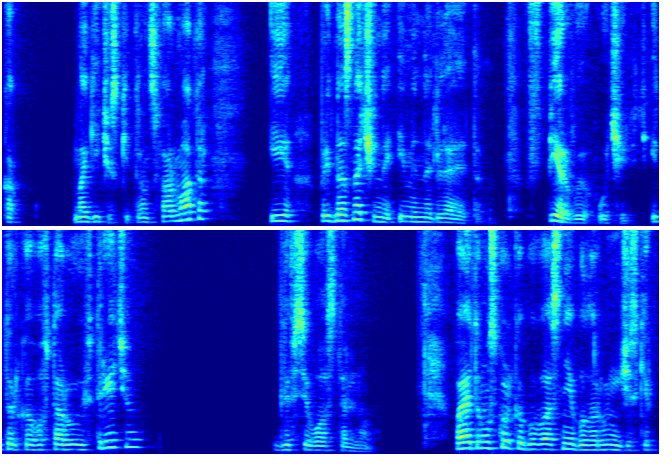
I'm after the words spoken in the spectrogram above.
как магический трансформатор и предназначены именно для этого, в первую очередь, и только во вторую и в третью для всего остального. Поэтому сколько бы у вас не было рунических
